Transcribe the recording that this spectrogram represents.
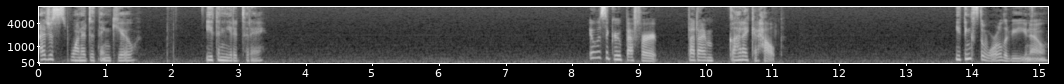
I just wanted to thank you. Ethan needed today. It was a group effort, but I'm glad I could help. He thinks the world of you, you know.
